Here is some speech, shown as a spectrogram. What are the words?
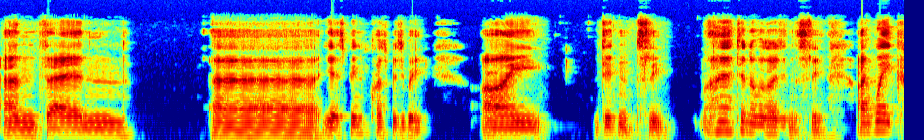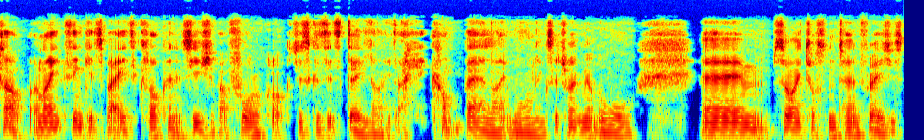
And then, uh, yeah, it's been quite a busy week. I didn't sleep I don't know whether I didn't sleep. I wake up and I think it's about eight o'clock, and it's usually about four o'clock just because it's daylight. I can't bear light mornings. They drive me up the wall. Um, so I tossed and turned for ages.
